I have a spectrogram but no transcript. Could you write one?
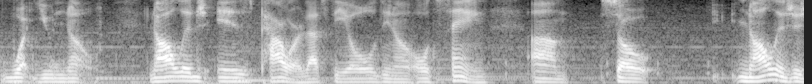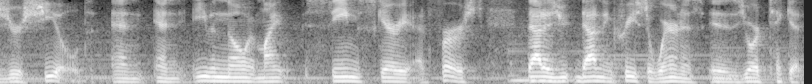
what you know. Knowledge is power. That's the old, you know, old saying. Um, so knowledge is your shield, and and even though it might seem scary at first, that is that increased awareness is your ticket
